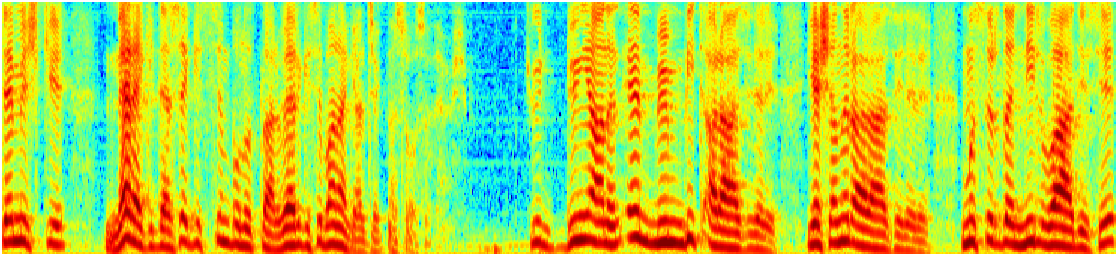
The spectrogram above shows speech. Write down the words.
demiş ki nere giderse gitsin bulutlar vergisi bana gelecek nasıl olsa demiş. Çünkü dünyanın en mümbit arazileri, yaşanır arazileri, Mısır'da Nil Vadisi,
